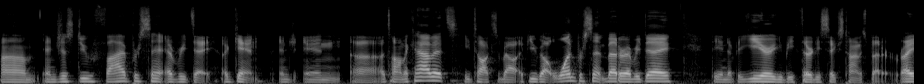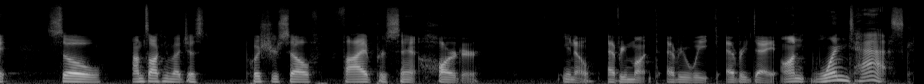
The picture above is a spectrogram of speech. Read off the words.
Um, and just do 5% every day. Again, in, in uh, Atomic Habits, he talks about if you got 1% better every day, at the end of a year, you'd be 36 times better, right? So I'm talking about just push yourself 5% harder, you know, every month, every week, every day on one task.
